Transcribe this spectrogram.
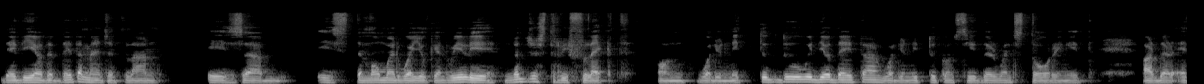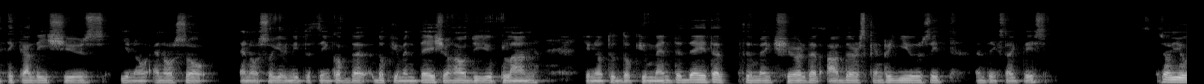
the idea of the data management plan is um, is the moment where you can really not just reflect on what you need to do with your data, what you need to consider when storing it, are there ethical issues you know and also and also you need to think of the documentation. How do you plan you know to document the data to make sure that others can reuse it and things like this? So you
